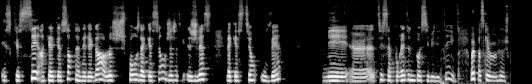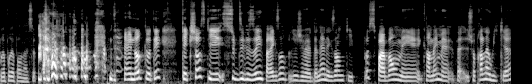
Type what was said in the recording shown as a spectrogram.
Est-ce que c'est en quelque sorte un érégard? Là, je pose la question, je, je laisse la question ouverte. Mais, euh, tu sais, ça pourrait être une possibilité. Oui, parce que je pourrais pas répondre à ça. D'un autre côté, quelque chose qui est subdivisé, par exemple, je vais donner un exemple qui est pas super bon, mais quand même, euh, je vais prendre la Wicca,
